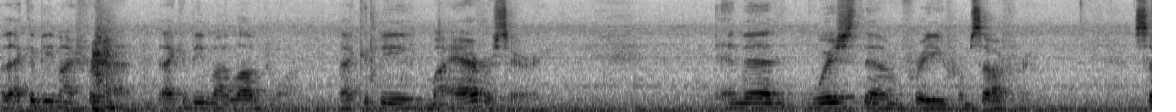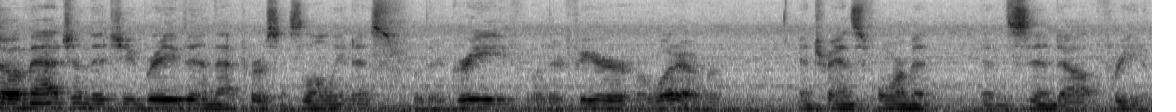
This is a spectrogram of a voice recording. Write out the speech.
Or that could be my friend. That could be my loved one. That could be my adversary. And then wish them free from suffering. So imagine that you breathe in that person's loneliness or their grief or their fear or whatever and transform it and send out freedom.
